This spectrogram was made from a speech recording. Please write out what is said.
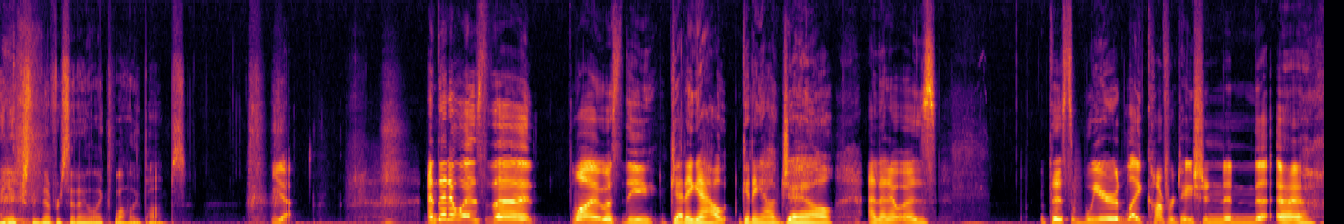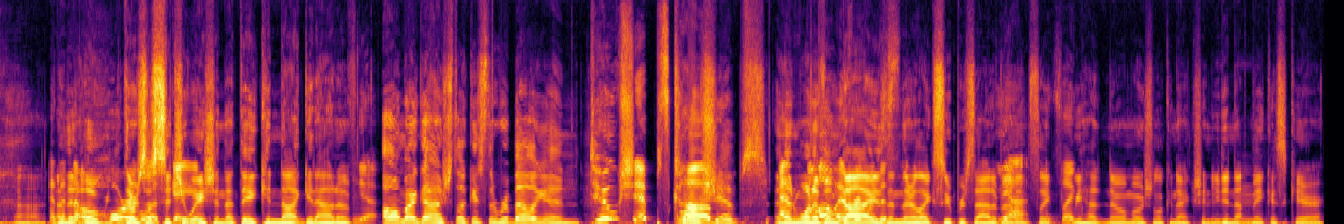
Yeah. I actually never said I liked lollipops. Yeah. And then it was the well, it was the getting out, getting out of jail, and then it was this weird like confrontation and uh, Uh-huh. And then the oh, there's a escape. situation that they cannot get out of. Yeah. Oh my gosh, look, it's the rebellion. two ships come. Two ships. And, and then one of them dies and they're like super sad about Yeah, it. It's like, it's like- we had no emotional connection. You did not make us care.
